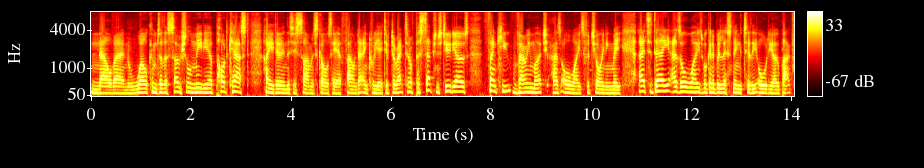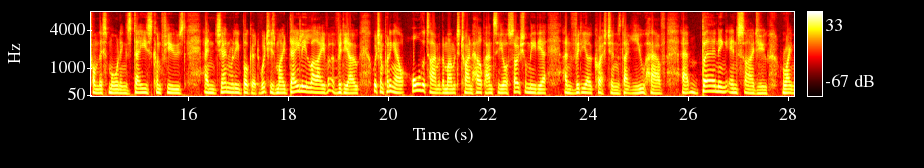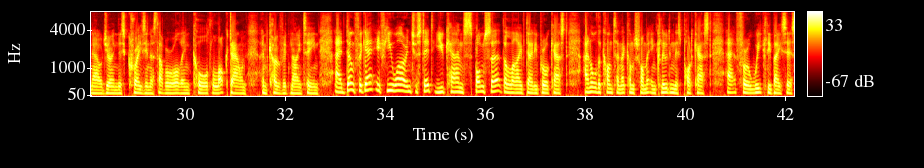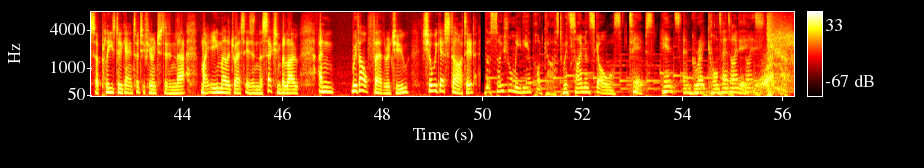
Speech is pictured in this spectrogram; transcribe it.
Now then, welcome to the Social Media Podcast. How you doing? This is Simon Scholes here, founder and creative director of Perception Studios. Thank you very much, as always, for joining me. Uh, today, as always, we're going to be listening to the audio back from this morning's Dazed, Confused and Generally Buggered, which is my daily live video, which I'm putting out all the time at the moment to try and help answer your social media and video questions that you have uh, burning inside you right now during this craziness that we're all called lockdown and COVID 19. Uh, don't forget, if you are interested, you can sponsor the live daily broadcast and all the content that comes from it, including this podcast, uh, for a weekly basis. So please do get in touch if you're interested in that. My email address is in the section below. And Without further ado, shall we get started? The Social Media Podcast with Simon Scholes. Tips, hints, and great content ideas.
